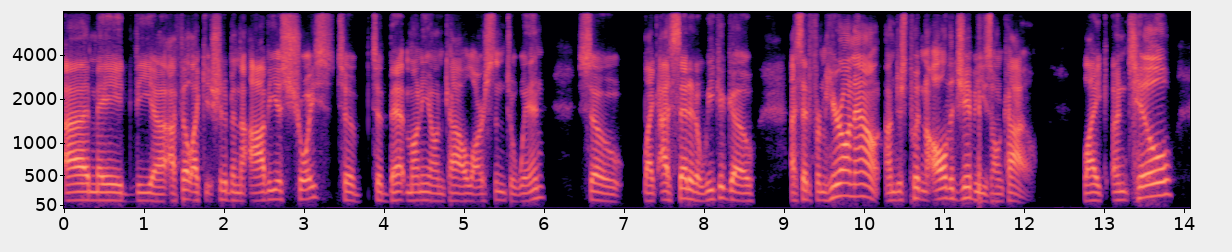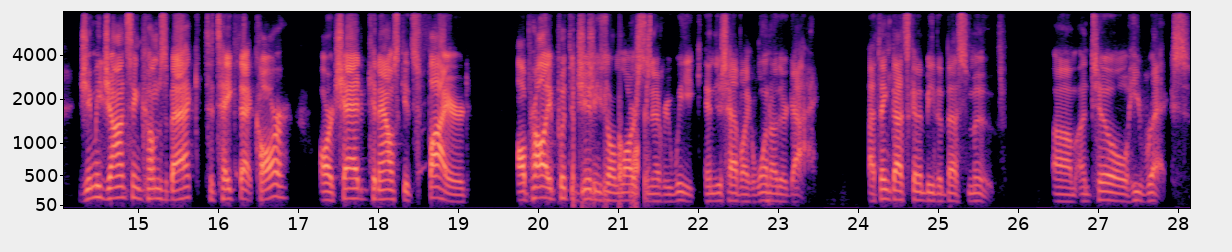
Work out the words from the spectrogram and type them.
I made the. Uh, I felt like it should have been the obvious choice to to bet money on Kyle Larson to win. So, like I said it a week ago, I said from here on out, I'm just putting all the jibbies on Kyle. Like until Jimmie Johnson comes back to take that car, or Chad Knaus gets fired, I'll probably put the jibbies on Larson every week and just have like one other guy. I think that's going to be the best move um, until he wrecks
